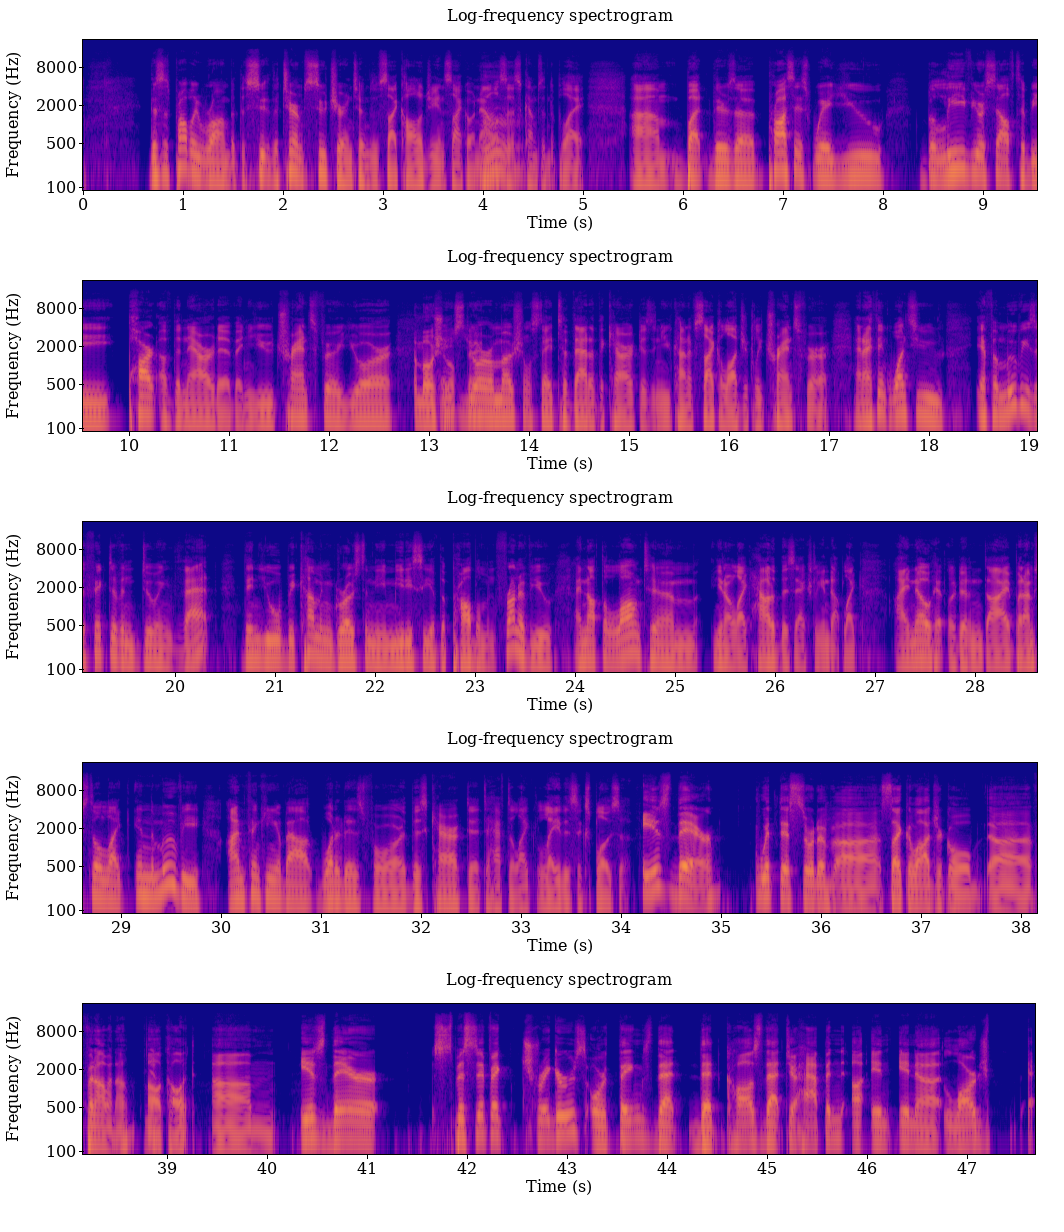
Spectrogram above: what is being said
this is probably wrong, but the su- the term suture in terms of psychology and psychoanalysis comes into play. Um, but there's a process where you believe yourself to be part of the narrative and you transfer your Emotional eh, state. your emotional state to that of the characters and you kind of psychologically transfer. And i think once you if a movie is effective in doing that then you will become engrossed in the immediacy of the problem in front of you and not the long term you know like how did this actually end up? Like i know hitler didn't die but i'm still like in the movie i'm thinking about what it is for this character to have to like lay this explosive. Is there with this sort of uh, psychological uh, phenomena i'll call it um, is there specific triggers or things that that cause that to happen uh, in in a large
